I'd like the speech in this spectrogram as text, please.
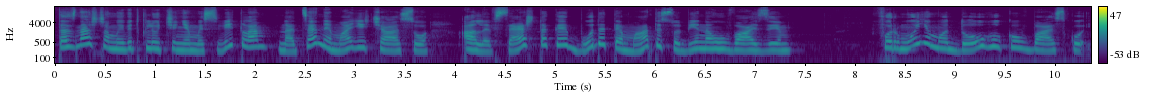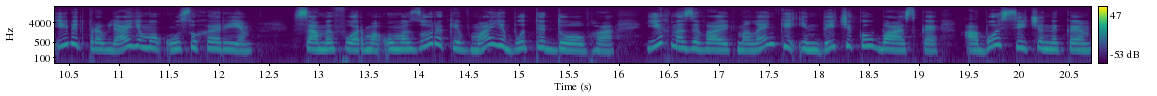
Та з нашими відключеннями світла на це немає часу, але все ж таки будете мати собі на увазі. Формуємо довгу ковбаску і відправляємо у сухарі. Саме форма у мазуриків має бути довга. Їх називають маленькі індичі ковбаски або січеники.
